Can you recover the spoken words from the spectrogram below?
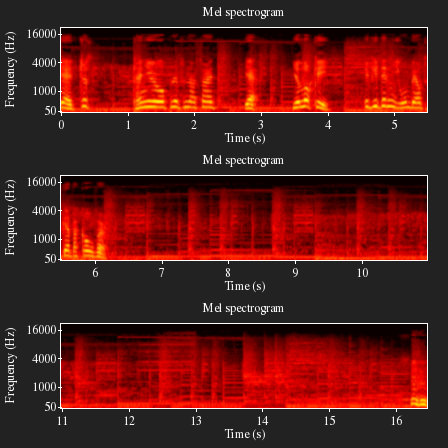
Yeah, just... Can you open it from that side? Yes. You're lucky. If you didn't, you won't be able to get back over.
